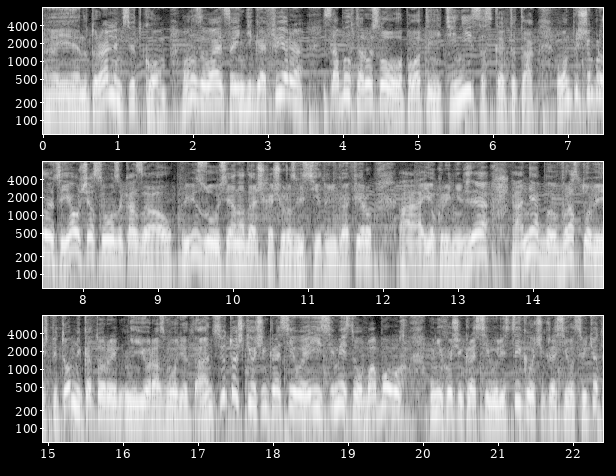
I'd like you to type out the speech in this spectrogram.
э, натуральным цветком. Он называется индигофера. Забыл второе слово по латыни. Тенисос как-то так. Он причем продается. Я вот сейчас его заказал, привезу у себя на даче хочу развести эту негоферу, а ее курить нельзя. А они в Ростове есть питомник, который ее разводит. А цветочки очень красивые. И семейство бобовых, у них очень красивые листы, очень красиво цветет.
